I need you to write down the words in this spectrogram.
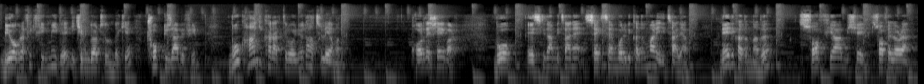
Biyografik filmiydi 2004 yılındaki. Çok güzel bir film. Bu hangi karakteri oynuyordu hatırlayamadım. Orada şey var. Bu eskiden bir tane seks sembolü bir kadın var ya İtalyan. Neydi kadının adı? Sofia bir şey. Sofia Loren.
